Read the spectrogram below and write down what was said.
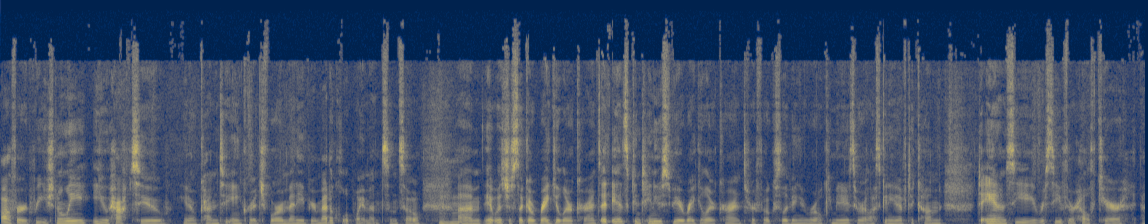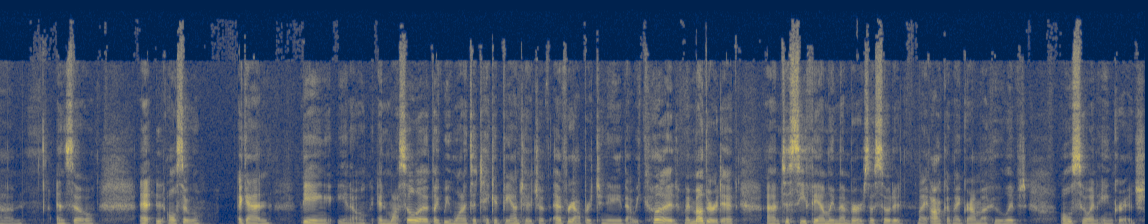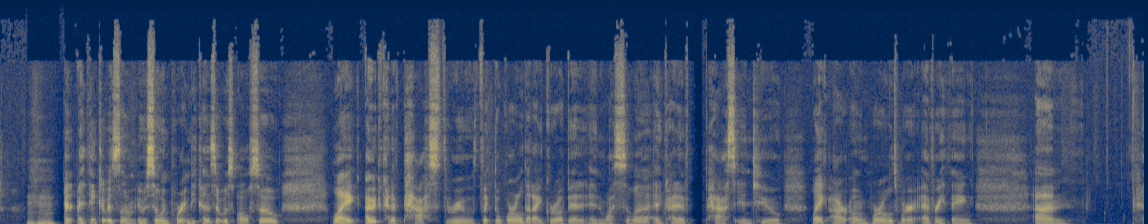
offered regionally, you have to, you know, come to Anchorage for many of your medical appointments. And so mm-hmm. um, it was just like a regular occurrence. It is continues to be a regular occurrence for folks living in rural communities who are Alaska Native to come to ANMC, receive their health care. Um, and so, and, and also, again, being, you know, in Wasilla, like we wanted to take advantage of every opportunity that we could. My mother did um, to see family members, as so did my Aka, my grandma, who lived also in Anchorage. Mm-hmm. And I think it was um, it was so important because it was also like I would kind of pass through like the world that I grew up in in Wasilla and kind of pass into like our own world where everything um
